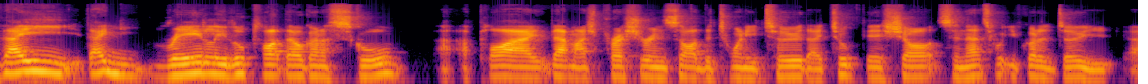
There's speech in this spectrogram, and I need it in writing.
they they rarely looked like they were going to score, uh, apply that much pressure inside the 22. They took their shots, and that's what you've got to do. Uh,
